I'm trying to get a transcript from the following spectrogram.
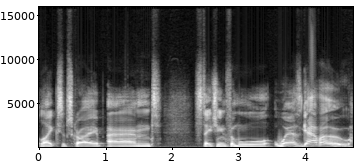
like, subscribe, and stay tuned for more Where's Gavo?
